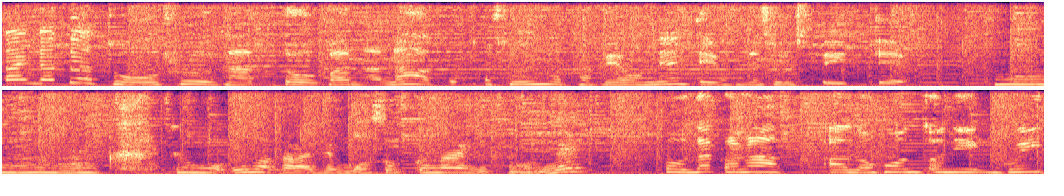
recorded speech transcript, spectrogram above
簡単だったら豆腐、納豆、バナナとかそういうの食べようねっていう話をしていて。うんうんうん。でも今からでも遅くないですもんね。そう、だから、あの、本当にグイ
